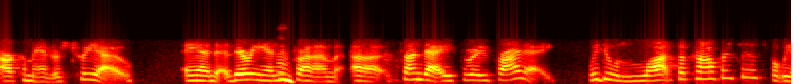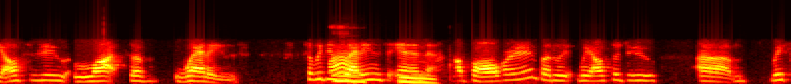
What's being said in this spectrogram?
our commander's trio, and they're in from uh, Sunday through Friday. We do lots of conferences, but we also do lots of weddings. So we do Wow. weddings in a ballroom, but we, we also do um, rece-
